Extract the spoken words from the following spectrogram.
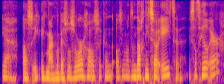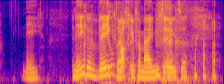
ja, als ik, ik maak me best wel zorgen als, ik een, als iemand een dag niet zou eten. Is dat heel erg? Nee. Een hele week mag je van mij niet eten.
